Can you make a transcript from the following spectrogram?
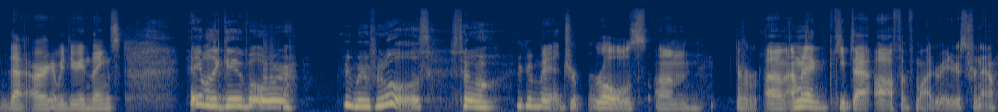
that are gonna be doing things. Able to give or remove roles, so you can manage roles. Um, um, I'm gonna keep that off of moderators for now.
